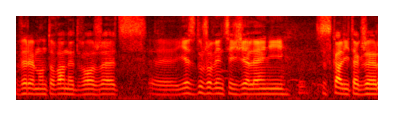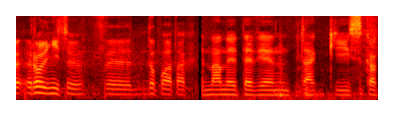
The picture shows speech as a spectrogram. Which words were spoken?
wyremontowany dworzec, jest dużo więcej zieleni, zyskali także rolnicy w dopłatach. Mamy pewien taki skok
